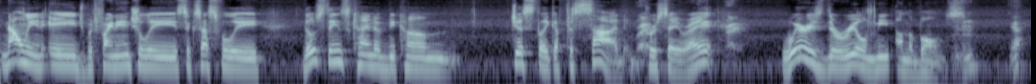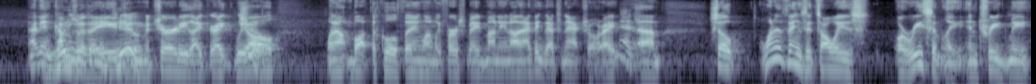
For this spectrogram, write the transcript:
not only in age, but financially, successfully, those things kind of become just like a facade, Right. per se, right? Right. Where is the real meat on the bones? Yeah. I think it comes with age do? and maturity. Like, right, we True. all went out and bought the cool thing when we first made money and all that. I think that's natural, right? Natural. Um, so, one of the things that's always, or recently, intrigued me,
